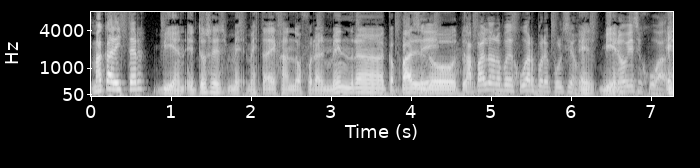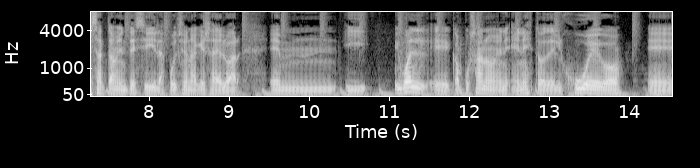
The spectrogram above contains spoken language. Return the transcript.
McAllister. Bien. Entonces me, me está dejando afuera Almendra, Capaldo. Sí, Capaldo no puede jugar por expulsión. Es bien. Si no hubiese jugado. Exactamente, sí, la expulsión aquella del bar. y igual eh, Campuzano en, en esto del juego eh,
